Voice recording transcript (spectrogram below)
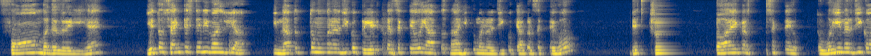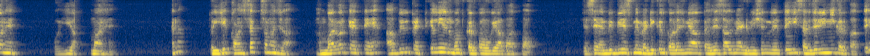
फॉर्म बदल रही है। ये तो साइंटिस्ट ने भी मान लिया कि ना तो तुम एनर्जी को क्रिएट कर सकते हो, या तो ना ही तुम एनर्जी को क्या कर सकते हो? डिस्ट्रॉय कर सकते हो। तो वही एनर्जी कौन है? वही आत्मा है। है ना? तो ये कॉन्सेप्ट समझना। हम बार बार कहते हैं, आप भी प्रैक्टिकल नहीं अनुभव कर पाओगे आप आत्मा जैसे एमबीबीएस में मेडिकल कॉलेज में आप पहले साल में एडमिशन लेते ही सर्जरी नहीं कर पाते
